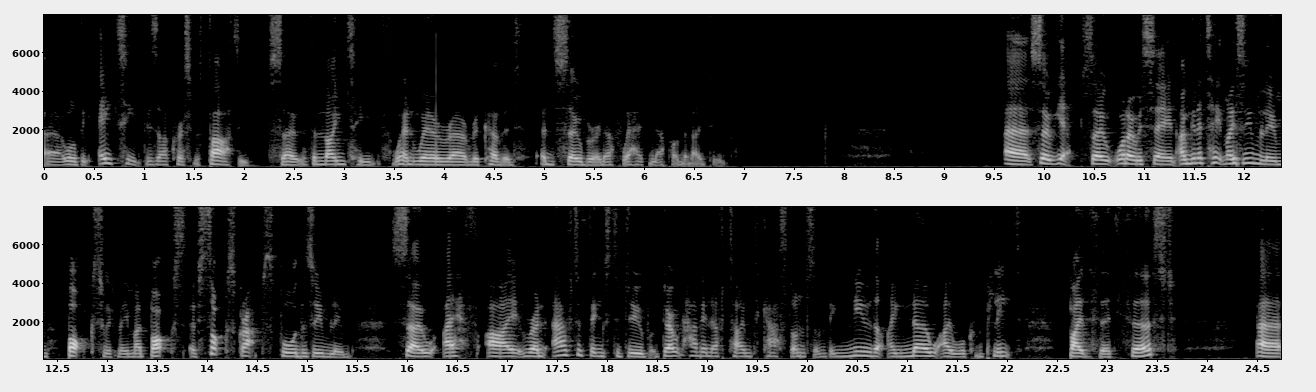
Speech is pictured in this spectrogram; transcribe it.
uh, well, the 18th is our Christmas party, so the 19th, when we're uh, recovered and sober enough, we're heading up on the 19th. Uh, so yeah, so what I was saying, I'm going to take my Zoom Loom box with me, my box of sock scraps for the Zoom Loom. So if I run out of things to do but don't have enough time to cast on something new that I know I will complete by the 31st, uh,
